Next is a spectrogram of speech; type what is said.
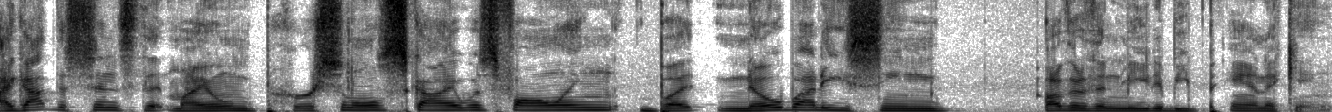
I got the sense that my own personal sky was falling, but nobody seemed, other than me, to be panicking.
